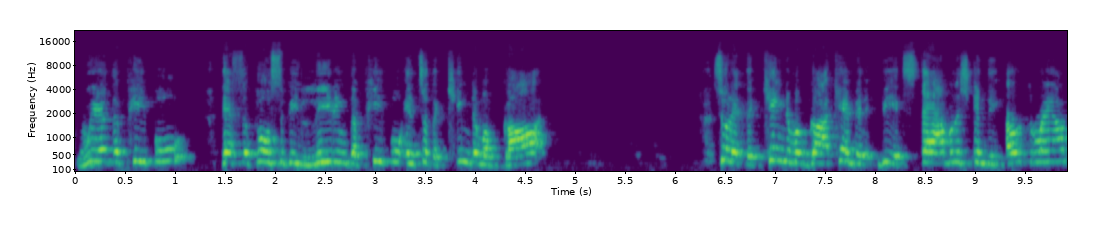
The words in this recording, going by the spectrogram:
we're the people that's supposed to be leading the people into the kingdom of God so that the kingdom of God can be, established in the earth realm.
